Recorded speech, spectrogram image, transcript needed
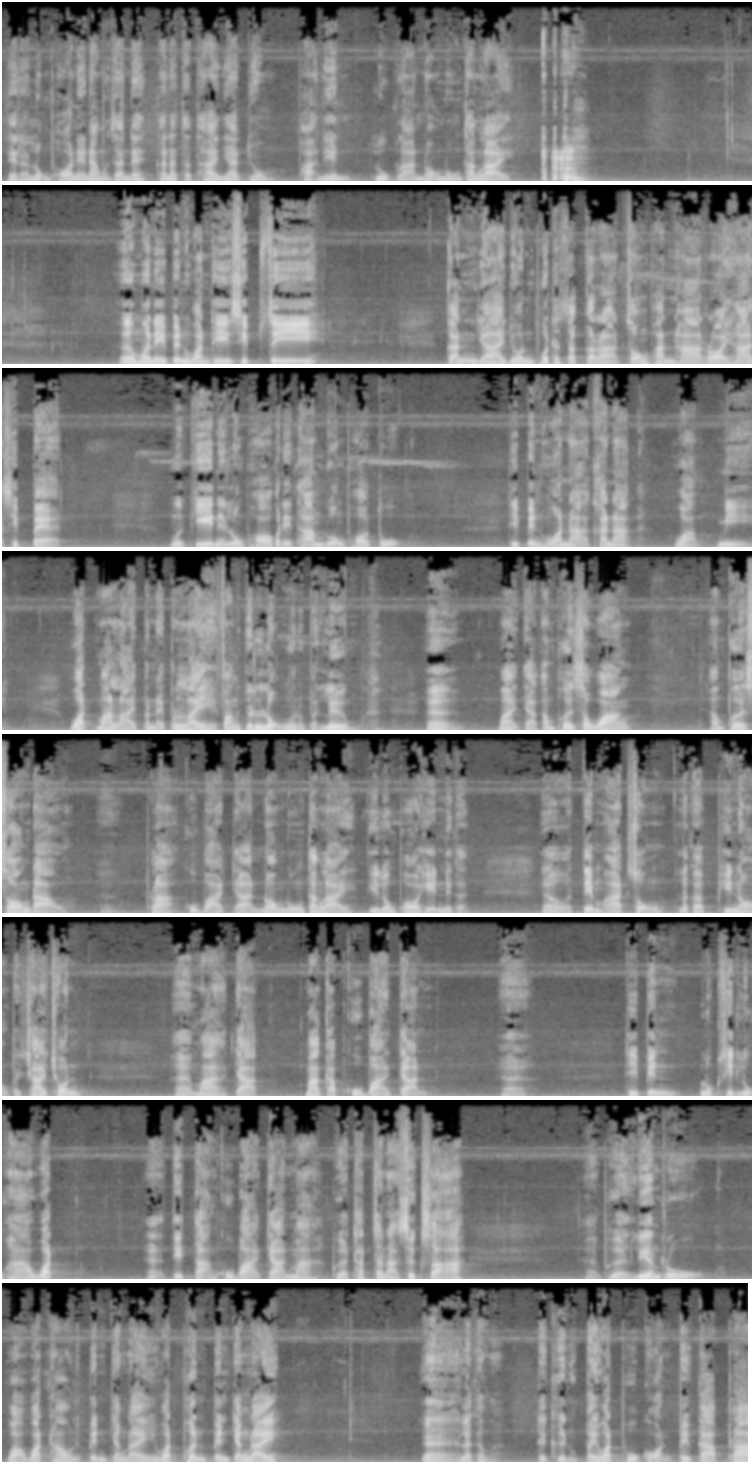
นี่แหละหลวงพ่อในนั่งเหมือนกันได้คณะทาญาติโยม ระเน้นลูกหลานน้องนุ่งทั้งหลายเออเมื่อนี้เป็นวันที่สิบสี่กันย่าย่นพุทธศักราชสองพันห้าร้อยห้าสิบแปดเมื่อกี้เนี่ยหลวงพ่อก็ได้ถามหลวงพ่อตุ ที่เป็นหัวหน้าคณะว่ามีวัดมาหลายปันไหนปันไรให้ฟังจนหลงไปเริ่มเออมาจากอำเภอสว่างอำเภอซองดาว พระกูบาอาจารย์น้องนุงทั้งหลาย ที่หลวงพ่อเห็นเนี่ยก็เต็มอาจสงแล้วก็พี่น้องประชาชนมาจากมากับครูบาอาจารย์ที่เป็นลูกศิษย์ลูกหาวัดติดตามครูบาอาจารย์มาเพื่อทัศนศึกษาเพื่อเลี่ยนรู้ว่าวัดเท่าเนี่ยเป็นจังไดวัดเพลินเป็นจังไดแล้วก็แต่ขึ้นไปวัดผู้ก่อนไปกราบพระ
